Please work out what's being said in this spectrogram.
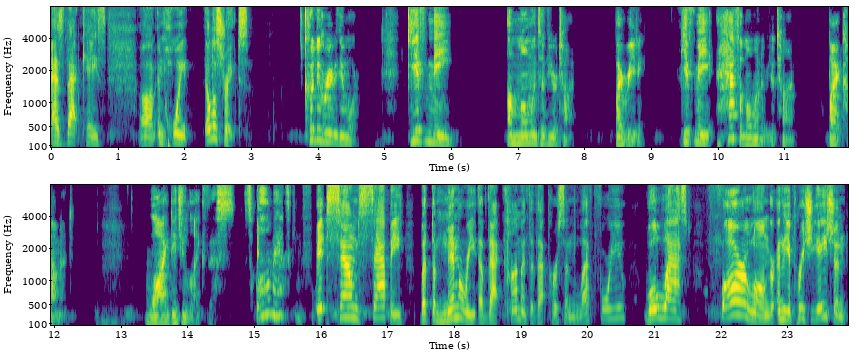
as that case um, in point illustrates. Couldn't agree with you more. Give me a moment of your time by reading. Give me half a moment of your time by a comment. Why did you like this? That's all I'm asking for. It sounds sappy, but the memory of that comment that that person left for you will last far longer, and the appreciation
